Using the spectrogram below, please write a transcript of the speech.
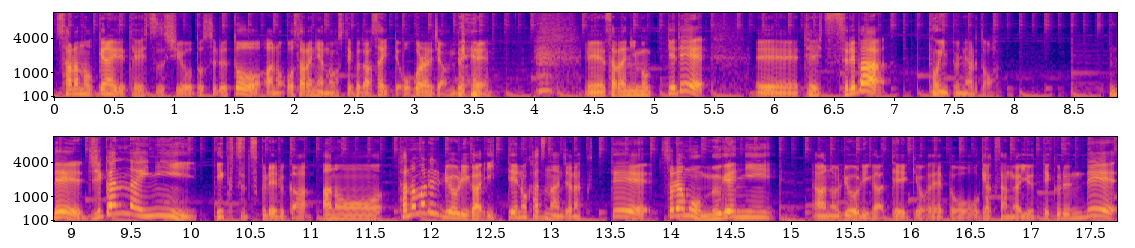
皿乗っけないで提出しようとするとあのお皿には載せてくださいって怒られちゃうんで えー、皿に乗っけで、えー、提出すればポイントになると。で時間内にいくつ作れるか、あのー、頼まれる料理が一定の数なんじゃなくてそれはもう無限にあの料理が提供、えーと、お客さんが言ってくるんで、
